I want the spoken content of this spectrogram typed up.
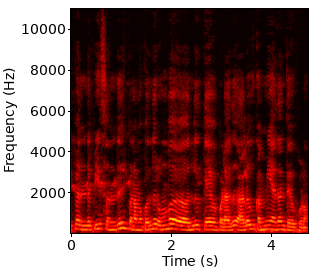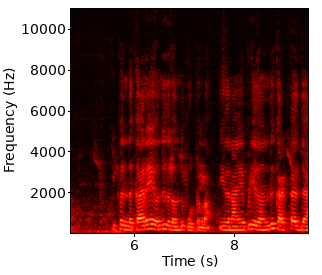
இப்போ இந்த பீஸ் வந்து இப்போ நமக்கு வந்து ரொம்ப வந்து தேவைப்படாது. அளவு கம்மியாக தான் தேவைப்படும். இப்போ இந்த கரையை வந்து இதில் வந்து போட்டுடலாம் இதை நான் எப்படி இதை வந்து கரெக்டாக ஜா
